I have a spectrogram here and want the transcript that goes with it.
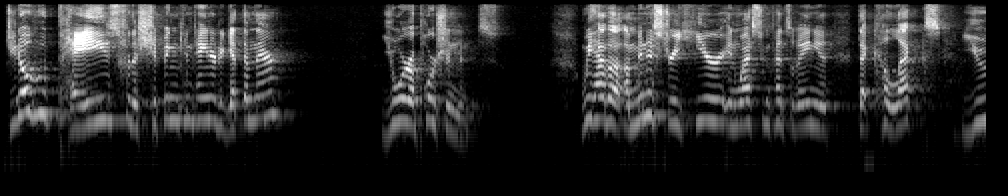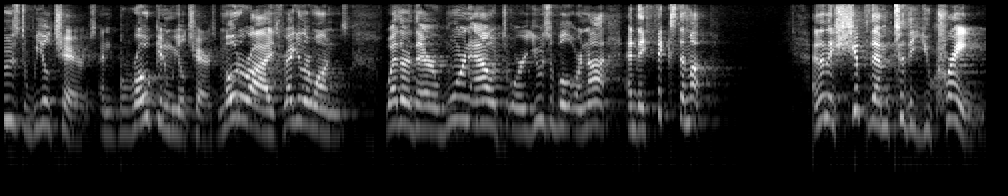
Do you know who pays for the shipping container to get them there? Your apportionments. We have a, a, ministry here in Western Pennsylvania that collects used wheelchairs and broken wheelchairs, motorized, regular ones, whether they're worn out or usable or not, and they fix them up. And then they ship them to the Ukraine,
